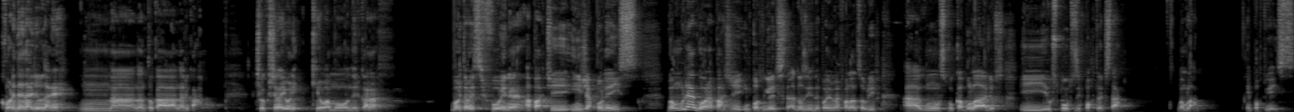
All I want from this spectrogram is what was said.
これで大丈夫だね。うん、まあ、なんとかなるか。遅刻しないように今日はもう寝るかな。Bom, então esse foi, né, a parte em japonês Vamos ler agora a parte em português traduzida. Depois a gente vai falar sobre alguns vocabulários e os pontos importantes, tá? Vamos lá. Em português.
